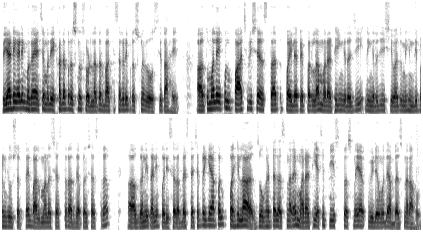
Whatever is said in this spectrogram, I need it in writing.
तर या ठिकाणी बघा याच्यामध्ये एखादा प्रश्न सोडला तर बाकी सगळे प्रश्न व्यवस्थित आहेत. तुम्हाला एकूण पाच विषय असतात पहिल्या पेपरला मराठी इंग्रजी. इंग्रजी शिवाय तुम्ही हिंदी पण घेऊ शकताय बालमानसशास्त्र अध्यापनशास्त्र गणित आणि परिसर अभ्यास. त्याच्यापैकी आपण पहिला जो घटक असणार आहे मराठी याचे तीस प्रश्न या व्हिडिओमध्ये अभ्यासणार आहोत.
